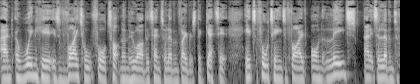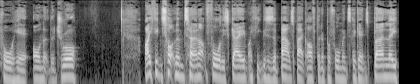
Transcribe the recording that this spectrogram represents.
And a win here is vital for Tottenham, who are the 10 to 11 favourites to get it. It's 14 to 5 on Leeds, and it's 11 to 4 here on the draw. I think Tottenham turn up for this game. I think this is a bounce back after the performance against Burnley.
